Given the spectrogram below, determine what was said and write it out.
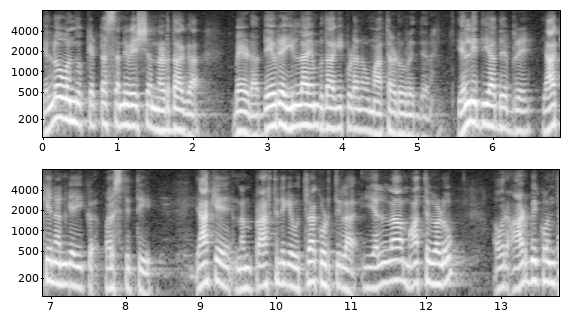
ಎಲ್ಲೋ ಒಂದು ಕೆಟ್ಟ ಸನ್ನಿವೇಶ ನಡೆದಾಗ, ಬೇಡ, ದೇವರೇ ಇಲ್ಲ ಎಂಬುದಾಗಿ ಕೂಡ ನಾವು ಮಾತಾಡೋರಿದ್ದೇವೆ. ಎಲ್ಲಿದ್ದೀಯಾ ದೇವ್ರೆ? ಯಾಕೆ ನನಗೆ ಈ ಪರಿಸ್ಥಿತಿ? ಯಾಕೆ ನಮ್ಮ ಪ್ರಾರ್ಥನೆಗೆ ಉತ್ತರ ಕೊಡ್ತಿಲ್ಲ? ಈ ಎಲ್ಲ ಮಾತುಗಳು ಅವ್ರು ಆಡಬೇಕು ಅಂತ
